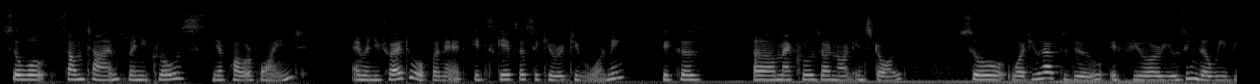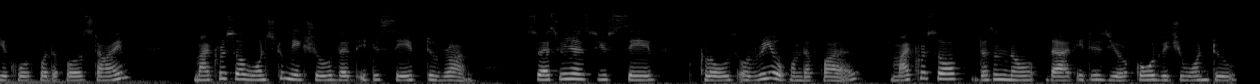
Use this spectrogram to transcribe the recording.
so sometimes when you close your PowerPoint and when you try to open it it gives a security warning because uh, macros are not installed so what you have to do if you are using the VBA code for the first time, Microsoft wants to make sure that it is safe to run. So as soon as you save, close or reopen the file, Microsoft doesn't know that it is your code which you want to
